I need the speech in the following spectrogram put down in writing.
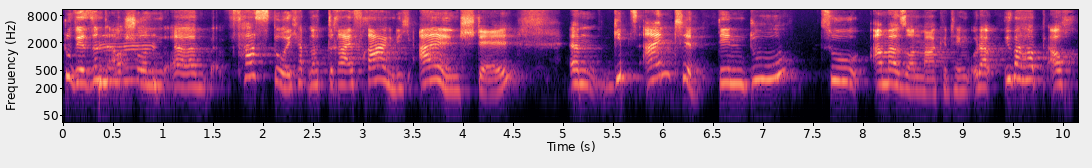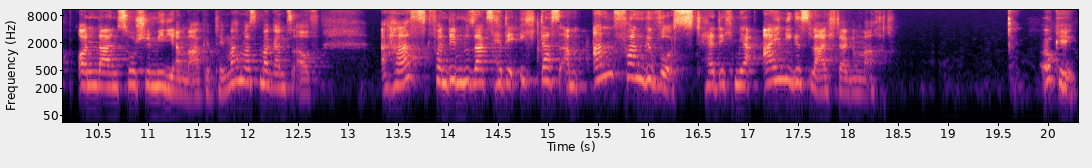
Du, wir sind auch schon äh, fast durch. Ich habe noch drei Fragen, die ich allen stelle. Ähm, Gibt es einen Tipp, den du zu Amazon-Marketing oder überhaupt auch Online-Social-Media-Marketing, machen wir es mal ganz auf, hast, von dem du sagst, hätte ich das am Anfang gewusst, hätte ich mir einiges leichter gemacht? Okay,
